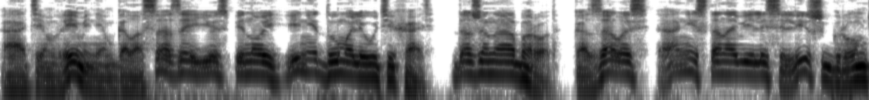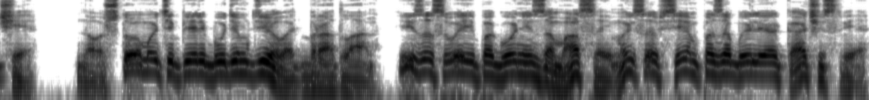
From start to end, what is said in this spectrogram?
А тем временем голоса за ее спиной и не думали утихать. Даже наоборот, казалось, они становились лишь громче. «Но что мы теперь будем делать, брат Лан? Из-за своей погони за массой мы совсем позабыли о качестве.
